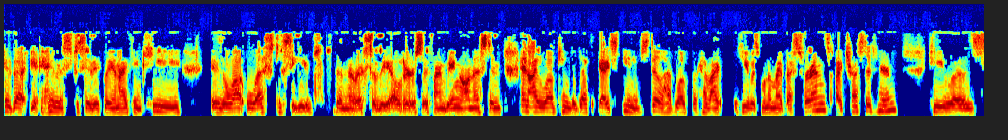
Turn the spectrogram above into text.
eh, that him specifically. And I think he is a lot less deceived than the rest of the elders, if I'm being honest. And, and I loved him to death. I, you know, still have love for him. I, he was one of my best friends. I trusted him. He was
